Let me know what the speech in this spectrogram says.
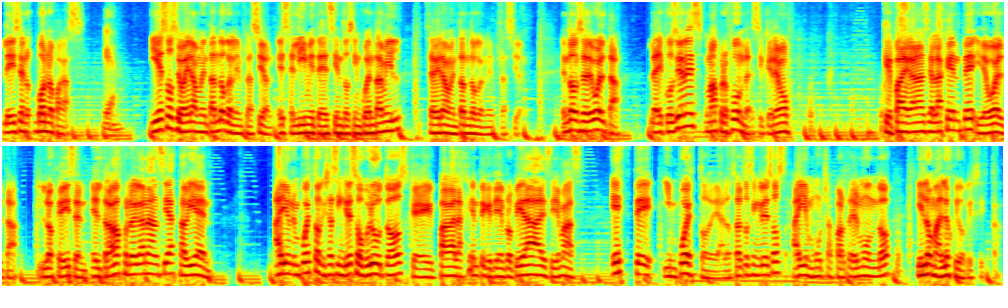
le dicen vos no pagás. Bien. Y eso se va a ir aumentando con la inflación. Ese límite de 150 mil se va a ir aumentando con la inflación. Entonces, de vuelta, la discusión es más profunda. Si queremos que pague ganancia la gente, y de vuelta, los que dicen el trabajo no es ganancia, está bien. Hay un impuesto que ya es ingresos brutos, que paga la gente que tiene propiedades y demás. Este impuesto de a los altos ingresos hay en muchas partes del mundo y es lo más lógico que exista.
